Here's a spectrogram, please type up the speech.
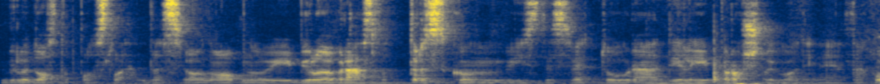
bilo je dosta posla da se ono obnovi, bilo je obraslo trskom, vi ste sve to uradili prošle godine, tako?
